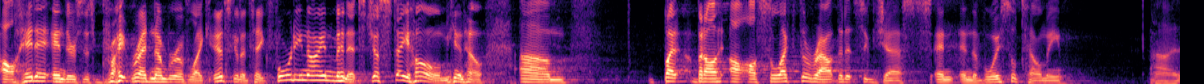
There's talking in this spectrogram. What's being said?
I'll hit it and there's this bright red number of like, it's going to take 49 minutes, just stay home, you know. Um, but but I'll, I'll select the route that it suggests, and, and the voice will tell me, uh,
